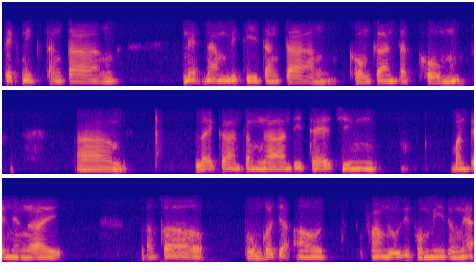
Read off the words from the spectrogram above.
เทคนิคต่างๆ แนะนำวิธีต่างๆของการตัดผมและการทำงานที่แท้จริงมันเป็นอย่างไร แล้วก็ผมก็จะเอาความรู้ที่ผมมีตรงนี้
